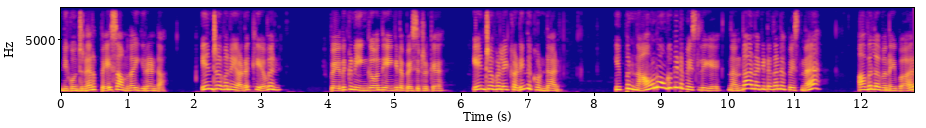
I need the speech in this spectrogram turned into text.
நீ கொஞ்ச நேரம் பேசாம தான் இரண்டா? என்றவனை அடக்கியவன் இப்ப எதுக்கு நீ இங்க வந்து என்கிட்ட பேசிட்டு இருக்க? என்றவளை கடிந்து கொண்டான் இப்ப நான் ஒன்னும் உங்ககிட்ட பேசலையே நந்தா அண்ணா கிட்ட தானே பேசினேன் அவள் அவனை வார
